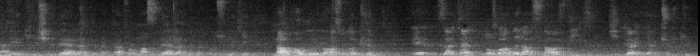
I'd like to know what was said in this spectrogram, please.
yani etkileşimi değerlendirme, performansı değerlendirme konusundaki know-how'ları da az olabilir. E, zaten Nova'ları aslında az değil. KPI yani çünkü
